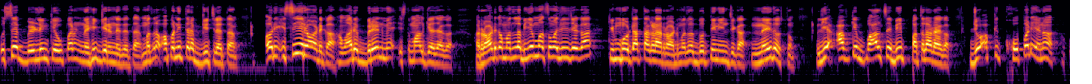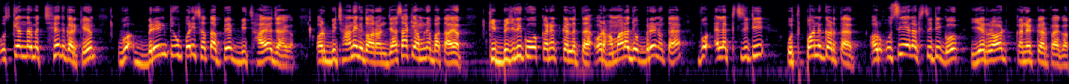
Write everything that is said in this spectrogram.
उसे बिल्डिंग के ऊपर नहीं गिरने देता है। मतलब अपनी तरफ़ खींच लेता है। और इसी रॉड का हमारे ब्रेन में इस्तेमाल किया जाएगा। रॉड का मतलब ये मत समझ लीजिएगा कि मोटा तगड़ा रॉड मतलब दो तीन इंच का। नहीं दोस्तों, ये आपके बाल से भी पतला रहेगा। जो आपकी खोपड़ी है ना, उसके अंदर में छेद करके वो ब्रेन के ऊपरी सतह पे बिछाया जाएगा। और बिछाने के दौरान, जैसा कि हमने बताया कि बिजली को वो कनेक्ट कर लेता है, और हमारा जो ब्रेन होता है, वो इलेक्ट्रिसिटी उत्पन्न करता है और उसी इलेक्ट्रिसिटी को ये रॉड कनेक्ट कर पाएगा।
